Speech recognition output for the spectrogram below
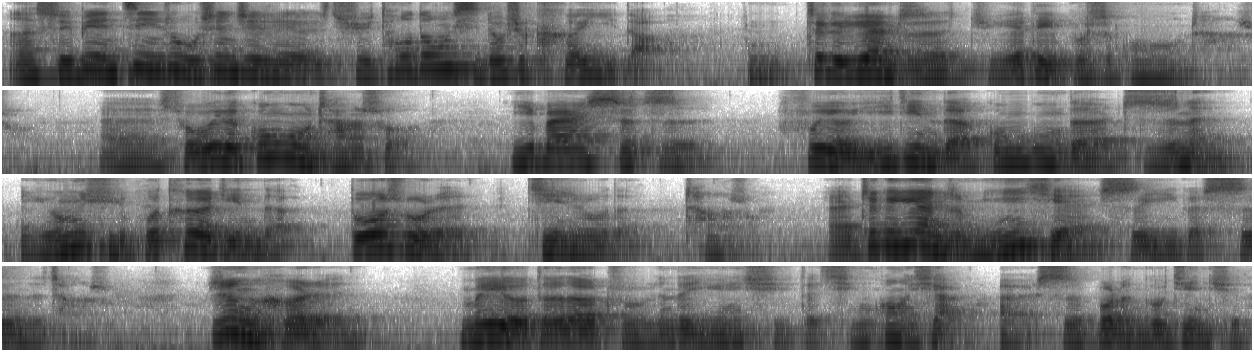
嗯随便进入，甚至去偷东西都是可以的？嗯，这个院子绝对不是公共场所。呃，所谓的公共场所，一般是指。负有一定的公共的职能，允许不特定的多数人进入的场所。呃，这个院子明显是一个私人的场所，任何人没有得到主人的允许的情况下，啊，是不能够进去的。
